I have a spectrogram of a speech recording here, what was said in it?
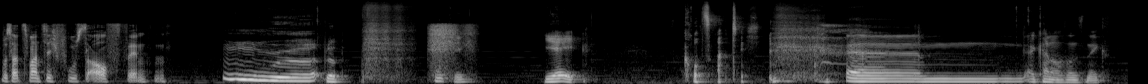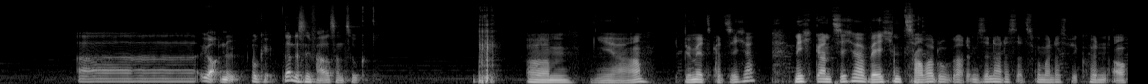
muss er 20 Fuß aufwenden. Okay. Yay. Großartig. ähm, er kann auch sonst nichts. Äh, ja, nö. Okay, dann ist ein Fahresanzug. Ähm, ja. Bin mir jetzt ganz sicher. Nicht ganz sicher, welchen Zauber du gerade im Sinn hattest, als du gemeint hast, wir können auch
